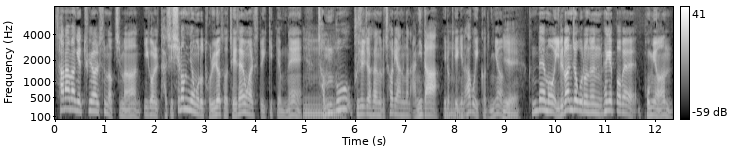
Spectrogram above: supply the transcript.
사람에게 투여할 수는 없지만 이걸 다시 실험용으로 돌려서 재사용할 수도 있기 때문에 음. 전부 부실 자산으로 처리하는 건 아니다 이렇게 얘기는 하고 있거든요. 예. 근데 뭐 일반적으로는 회계법에 보면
